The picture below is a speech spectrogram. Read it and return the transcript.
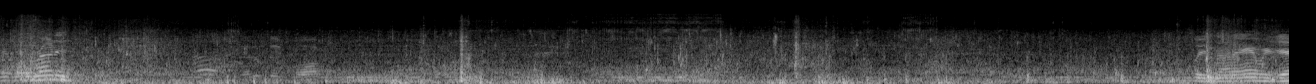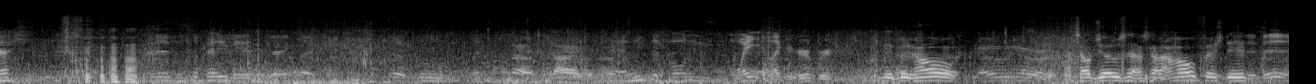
We're running. Got a big one. Hopefully it's not an amberjack. It is. It's a baby amberjack, but still cool. No, yeah, he's just holding weight like a grouper. Be a big hog. That's how Joe's. That's how that hogfish did. It did,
